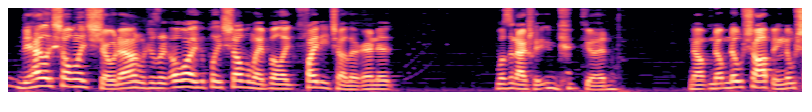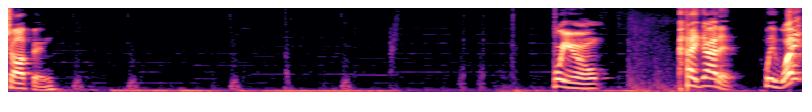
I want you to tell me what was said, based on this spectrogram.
they had like Shovel Knight Showdown, which is like, oh, I could play Shovel Knight, but like fight each other, and it wasn't actually good. No, no, no shopping, no shopping. I got it. Wait, what?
